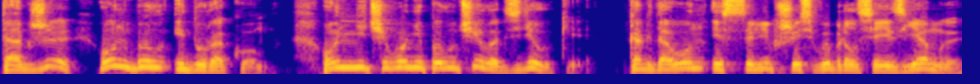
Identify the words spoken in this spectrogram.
Также он был и дураком. Он ничего не получил от сделки. Когда он, исцелившись, выбрался из ямы,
